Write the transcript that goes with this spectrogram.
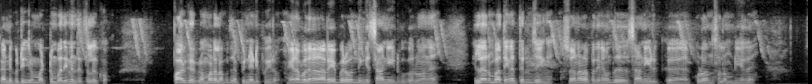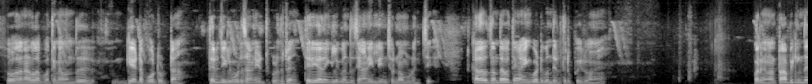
கண்ணுக்குட்டிகள் மட்டும் பார்த்தீங்கன்னா இந்த இடத்துல இருக்கும். பால் கறக்கிற மாடெல்லாம் பார்த்தீங்கன்னா பின்னாடி போயிடும் ஏன்னா பார்த்தீங்கன்னா நிறைய பேர் வந்து இங்கே சாணி எடுப்புக்கு வருவாங்க. எல்லோரும் பார்த்தீங்கன்னா தெரிஞ்சவங்க. ஸோ அதனால் பார்த்தீங்கன்னா வந்து சாணி எடுக்கக்கூடாதுன்னு சொல்ல முடியாது. ஸோ அதனால் தான் பார்த்தீங்கன்னா வந்து கேட்டை போட்டு விட்டா தெரிஞ்சவங்களுக்கு மட்டும் சாணி எடுத்து கொடுத்துட்டு தெரியாதவங்களுக்கு வந்து சாணி இல்லைன்னு சொன்னால் முடிஞ்சு. கதவு தந்தால் பார்த்தீங்கன்னா அவங்க பாட்டுக்கு வந்து எடுத்துகிட்டு போயிடுவாங்க. பாருங்கள் நான் டாபிக் இந்த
